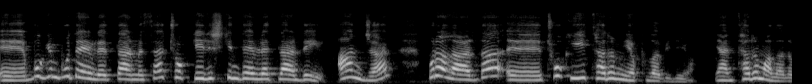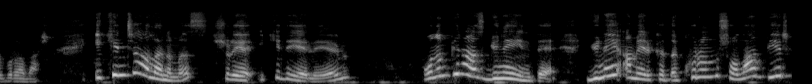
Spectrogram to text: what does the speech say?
E, bugün bu devletler mesela çok gelişkin devletler değil ancak buralarda e, çok iyi tarım yapılabiliyor. Yani tarım alanı buralar. İkinci alanımız şuraya iki diyelim. Onun biraz güneyinde, Güney Amerika'da kurulmuş olan bir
